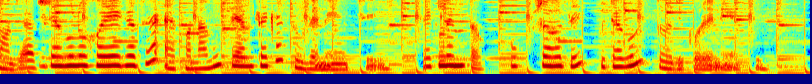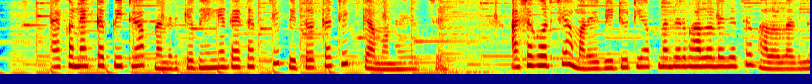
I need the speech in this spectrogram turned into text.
মজার পিঠাগুলো হয়ে গেছে, এখন আমি তেল থেকে তুলে নিয়েছি। দেখলেন তো, খুব সহজেই পিঠাগুলো তৈরি করে নিয়েছি। এখন একটা পিঠা আপনাদেরকে ভেঙে দেখাচ্ছি, ভিতরটা ঠিক কেমন হয়েছে। আশা করছি আমার এই ভিডিওটি আপনাদের ভালো লেগেছে। ভালো লাগলে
